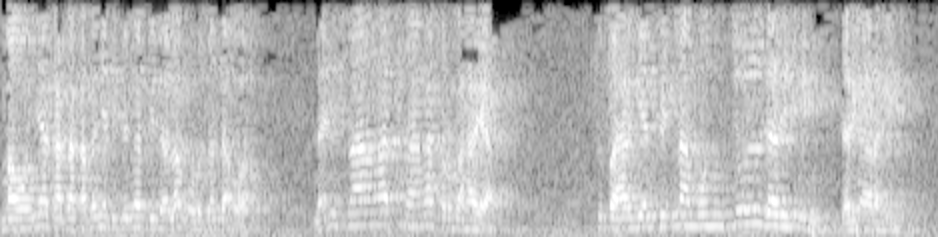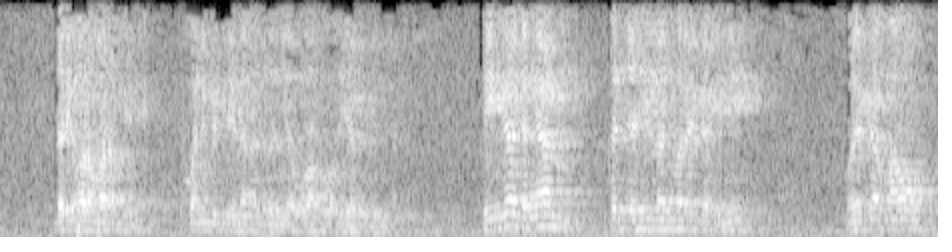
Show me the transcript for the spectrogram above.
maunya kata-katanya didengar di dalam urusan dakwah. Nah ini sangat-sangat berbahaya. Sebahagian fitnah muncul dari sini, dari arah ini, dari orang-orang ini. Hingga dengan kejahilan mereka ini, mereka mau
